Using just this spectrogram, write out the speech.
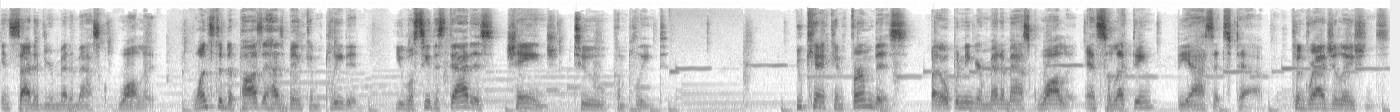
inside of your MetaMask wallet. Once the deposit has been completed, you will see the status change to complete. You can confirm this by opening your MetaMask wallet and selecting the Assets tab. Congratulations,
